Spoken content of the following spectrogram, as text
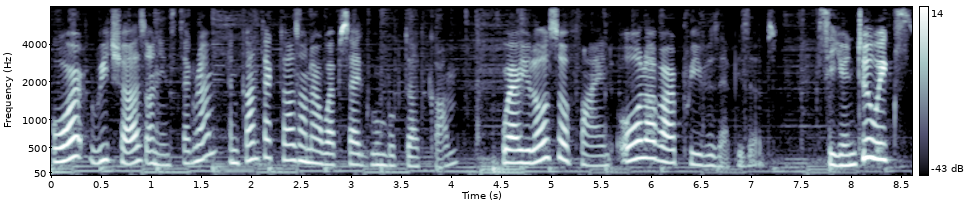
or reach us on Instagram and contact us on our website goumbook.com where you'll also find all of our previous episodes. See you in two weeks.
